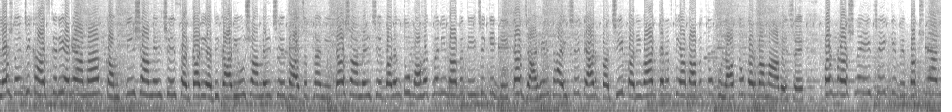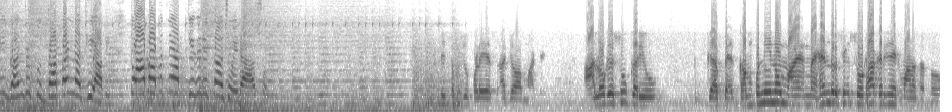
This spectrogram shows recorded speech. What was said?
કૈલાશગંજજી ખાસ કરી અને આમાં કંપની સામેલ છે, સરકારી અધિકારીઓ સામેલ છે, ભાજપના નેતા સામેલ છે. પરંતુ મહત્વની બાબત એ છે કે ડેટા જાહેર થાય છે, ત્યાર પછી પરિવાર તરફથી આ બાબતનો ખુલાસો કરવામાં આવે છે. પણ પ્રશ્ન એ છે કે વિપક્ષને આની ગંધ સુદ્ધા પણ નથી આવી. તો આ બાબતને આપ કેવી રીતના જોઈ રહ્યા છો? સમજવું પડે આ જવાબ માટે. આ લોકોએ શું કર્યું? કંપનીનો મહેન્દ્રસિંહ સોઢા કરીને એક માણસ હતો.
